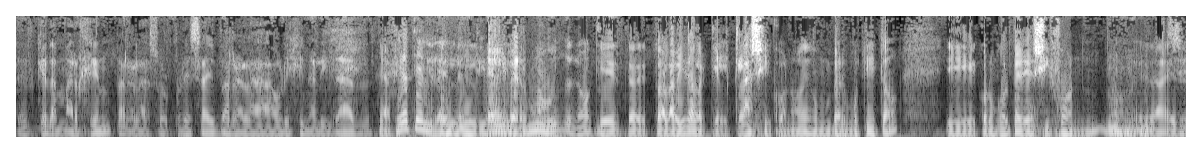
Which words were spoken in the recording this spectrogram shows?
eh, queda margen para la sorpresa y para la originalidad Ya, fíjate el, el, el vermut, ¿no? Que to- toda la vida, el clásico, ¿no? Un vermutito y con un golpe de sifón, ¿no? Era sí.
